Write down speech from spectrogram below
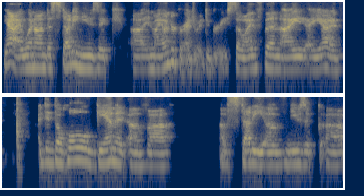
yeah, I went on to study music uh, in my undergraduate degree. So I've been, I, I yeah, I've, I did the whole gamut of uh, of study of music uh,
